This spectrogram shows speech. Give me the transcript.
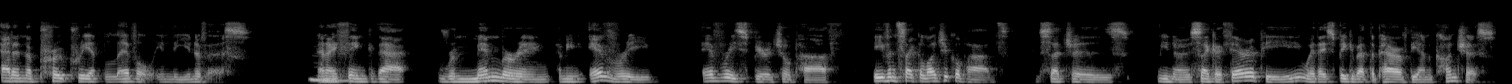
at an appropriate level in the universe. Mm. And I hmm. think that remembering, I mean, every every spiritual path, even psychological paths, such as you know psychotherapy, where they speak about the power of the unconscious,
